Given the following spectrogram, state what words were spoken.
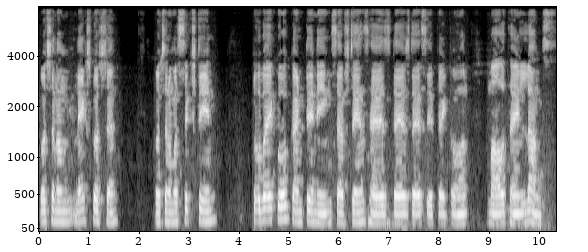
Question number, next question. Question number 16. Tobacco containing substance has dash dash effect on mouth and lungs.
